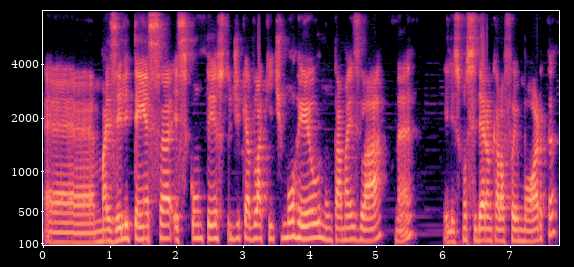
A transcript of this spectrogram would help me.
É, mas ele tem essa, esse contexto de que a Vlakit morreu, não está mais lá, né? Eles consideram que ela foi morta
